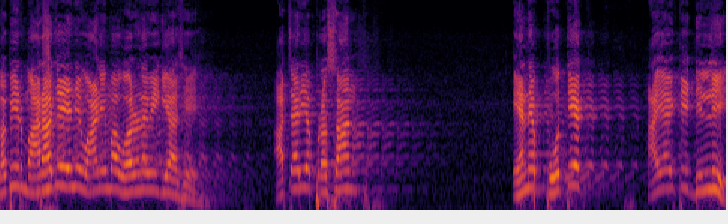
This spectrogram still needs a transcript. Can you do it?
કબીર મહારાજે એની વાણીમાં વર્ણવી ગયા છે. આચાર્ય પ્રશાંત એને પોતે આઈઆઈટી દિલ્હી,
